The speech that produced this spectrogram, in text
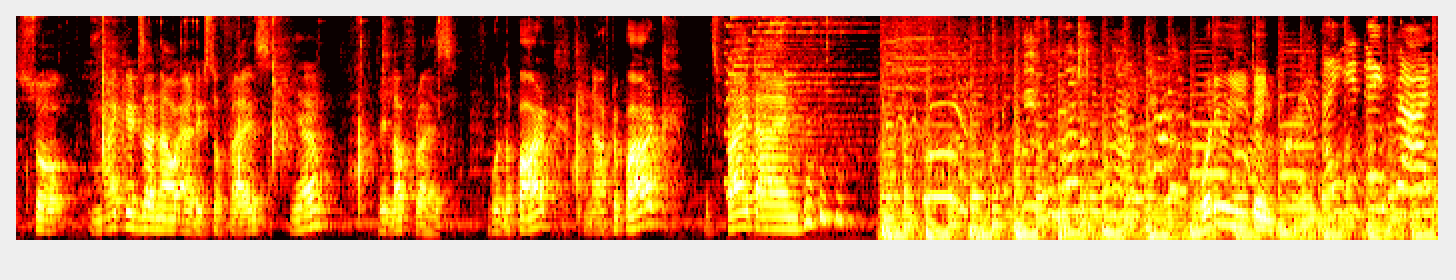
So my kids are now addicts of fries. Yeah. They love fries. Go to the park, and after park, it's fry time. What are you eating? I'm eating fries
